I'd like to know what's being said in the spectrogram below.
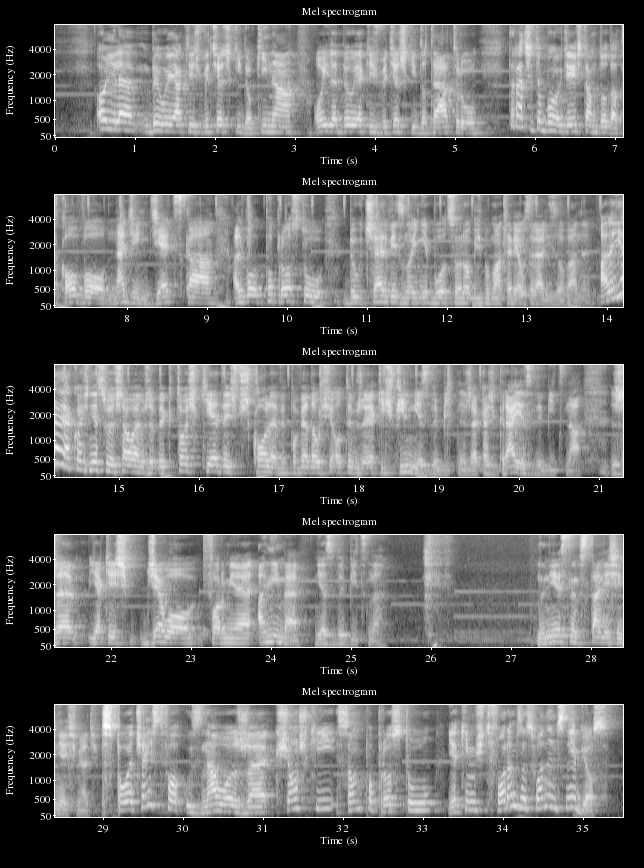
O ile były jakieś wycieczki do kina, o ile były jakieś wycieczki do teatru, to raczej to było gdzieś tam dodatkowo, na dzień dziecka, albo po prostu był czerwiec, no i nie było co robić, bo materiał zrealizowany. Ale ja jakoś nie słyszałem, żeby ktoś kiedyś w szkole wypowiadał się o tym, że jakiś film jest wybitny, że jakaś gra jest wybitna, że jakieś dzieło w formie anime jest wybitne. No nie jestem w stanie się nie śmiać. Społeczeństwo uznało, że książki są po prostu jakimś tworem zesłanym z niebios.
